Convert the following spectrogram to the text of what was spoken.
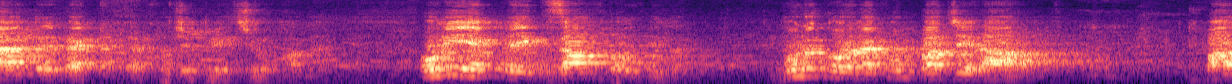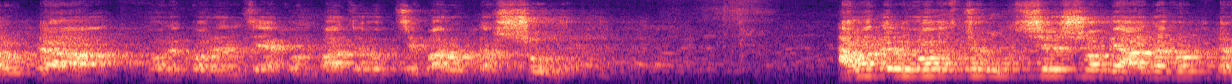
আয়াতের ব্যাখ্যাটা খুঁজে পেয়েছি ওখানে। উনি একটা এক্সাম্পল দিলেন। মনে করেন এখন বাজে রাত, বারোটা, মনে করেন যে এখন বাজে হচ্ছে বারোটা ষোলো। আমাদের ওয়াজ যখন শেষ হবে আধা ঘণ্টা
